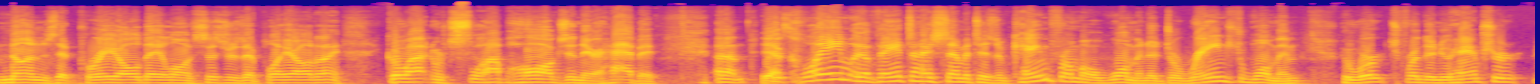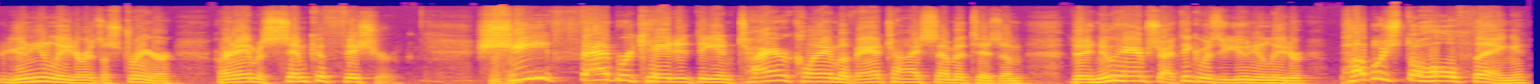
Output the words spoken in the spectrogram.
nuns that pray all day long, sisters that play all day, go out and slop hogs in their habit. Um, Yes. The claim of anti Semitism came from a woman, a deranged woman, who worked for the New Hampshire Union leader as a stringer. Her name is Simcha Fisher. She fabricated the entire claim of anti Semitism. The New Hampshire, I think it was the Union leader, published the whole thing,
